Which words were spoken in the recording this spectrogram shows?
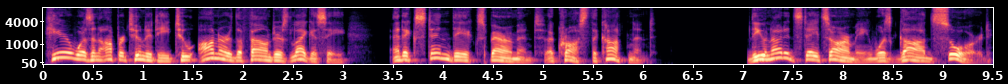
here was an opportunity to honor the founder's legacy and extend the experiment across the continent. The United States Army was God's sword,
